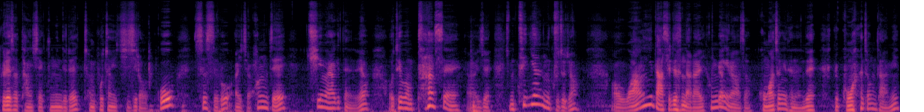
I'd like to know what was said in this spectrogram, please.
그래서 당시에 국민들의 전포성이 지지를 얻고 스스로 어, 이제 황제에 취임을 하게 되는데요. 어떻게 보면 프랑스의 어, 이제 좀 특이한 구조죠. 어, 왕이 다스리던 나라에 혁명이 일어나서 공화정이 됐는데 그 공화정 다음이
